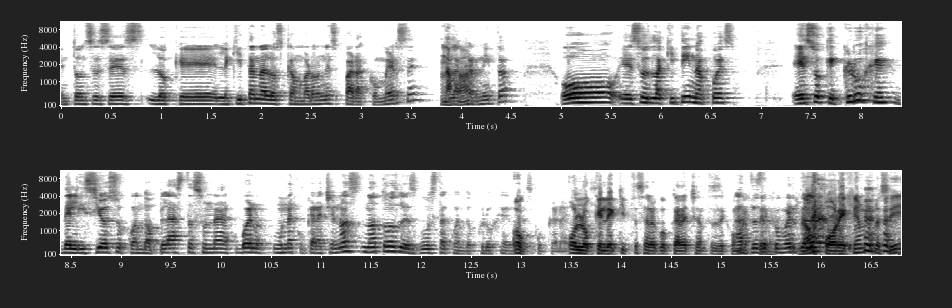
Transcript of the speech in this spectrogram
Entonces es lo que le quitan a los camarones para comerse, la carnita. O eso es la quitina, pues. Eso que cruje delicioso cuando aplastas una, bueno, una cucaracha. No, no a todos les gusta cuando crujen las cucarachas. O lo que le quitas a la cucaracha antes de comértela. Antes de comértela. No, por ejemplo, sí.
